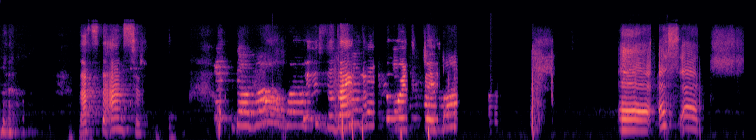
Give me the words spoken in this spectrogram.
That's the answer. What is the digraph of the word fish? Uh, SH.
